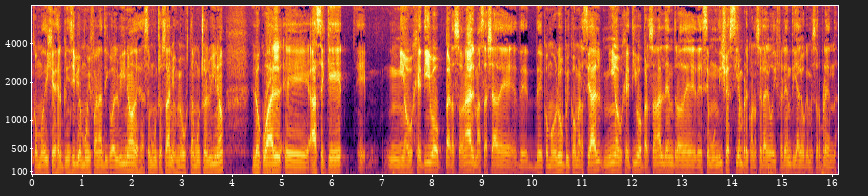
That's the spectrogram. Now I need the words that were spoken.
como dije desde el principio, muy fanático del vino, desde hace muchos años me gusta mucho el vino, lo cual eh, hace que mi objetivo personal, más allá de, como grupo y comercial, mi objetivo personal dentro de, ese mundillo es siempre conocer algo diferente y algo que me sorprenda.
